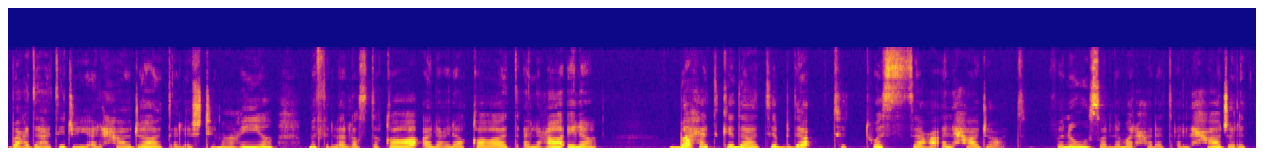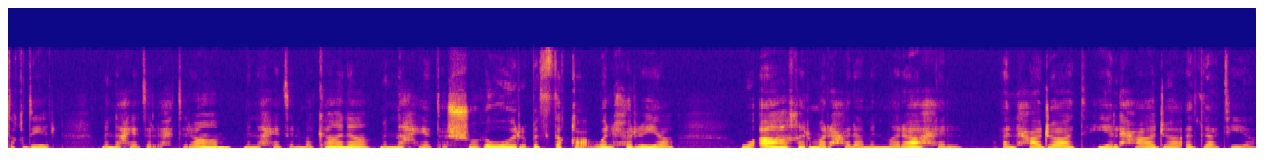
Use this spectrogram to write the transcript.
بعدها تجي الحاجات الاجتماعية مثل الأصدقاء العلاقات العائلة. بعد كده تبدأ تتوسع الحاجات فنوصل لمرحلة الحاجة للتقدير من ناحية الاحترام من ناحية المكانة من ناحية الشعور بالثقة والحرية. وآخر مرحلة من مراحل الحاجات هي الحاجة الذاتية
